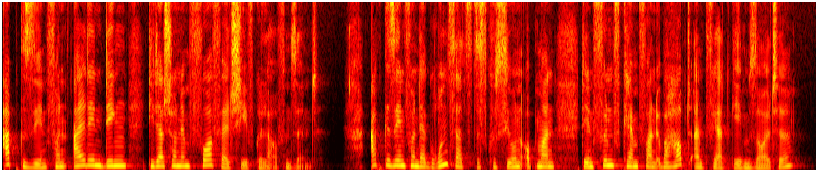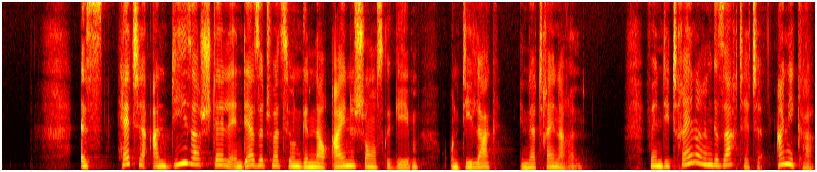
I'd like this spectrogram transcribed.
Abgesehen von all den Dingen, die da schon im Vorfeld schiefgelaufen sind. Abgesehen von der Grundsatzdiskussion, ob man den fünf Kämpfern überhaupt ein Pferd geben sollte, es hätte an dieser Stelle in der Situation genau eine Chance gegeben und die lag in der Trainerin. Wenn die Trainerin gesagt hätte, Annika,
